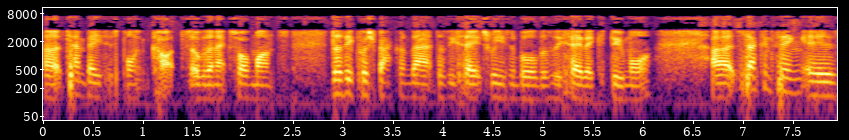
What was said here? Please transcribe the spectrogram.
uh, 10 basis point cuts over the next 12 months. Does he push back on that? Does he say it's reasonable? Does he say they could do more? Uh, second thing is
